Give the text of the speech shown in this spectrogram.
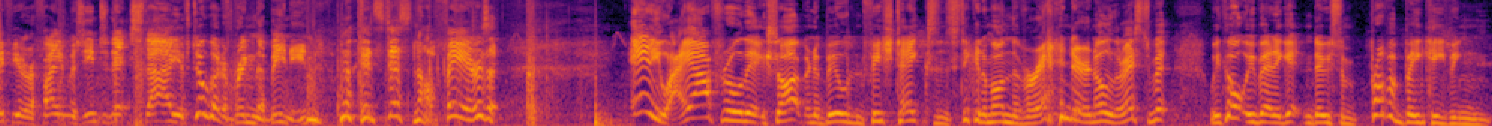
if you're a famous internet star, you've still got to bring the bin in. it's just not fair, is it? Anyway, after all the excitement of building fish tanks and sticking them on the veranda and all the rest of it, we thought we'd better get and do some proper beekeeping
